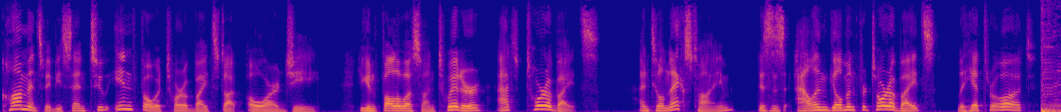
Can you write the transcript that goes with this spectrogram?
Comments may be sent to info at torahbytes.org. You can follow us on Twitter at Torah Bytes. Until next time, this is Alan Gilman for Torah Bytes. Lehitraot.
